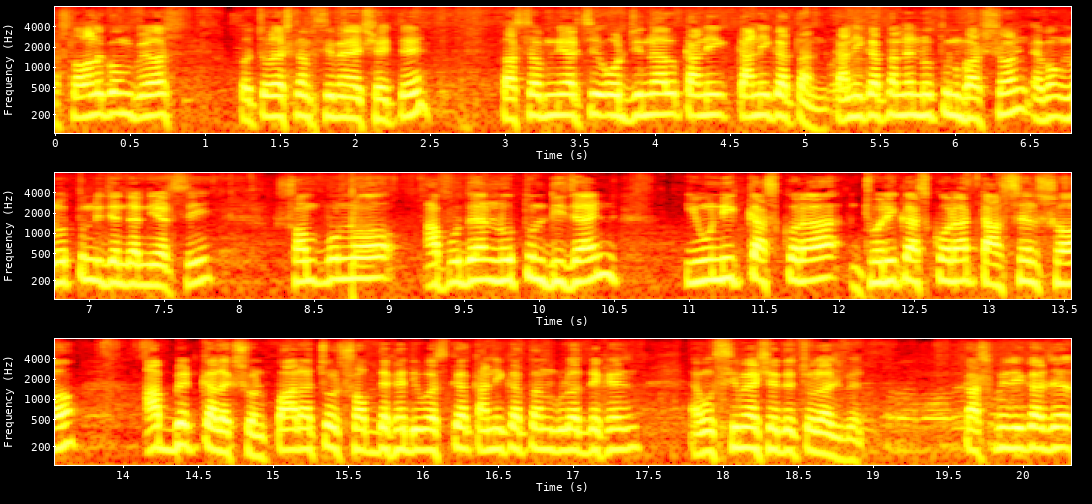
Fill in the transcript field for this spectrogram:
আসসালামু আলাইকুম বিয়াস তো চলে আসলাম সিমাইয়ের সাইতে তার সব নিয়ে আসছি অরিজিনাল কানি, কানিকাতান। কানিকাতানের নতুন ভার্সন এবং নতুন ডিজাইনটা নিয়ে আসছি। সম্পূর্ণ আপুদের নতুন ডিজাইন ইউনিক কাজ করা, জরি কাজ করা, টার্সেল সহ আপডেট কালেকশন পাড়াচল সব দেখা দিব আজকে। কানিকাতানগুলো দেখেন এবং সিমাইয়ের সাথে চলে আসবেন। কাশ্মীরি কাজের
